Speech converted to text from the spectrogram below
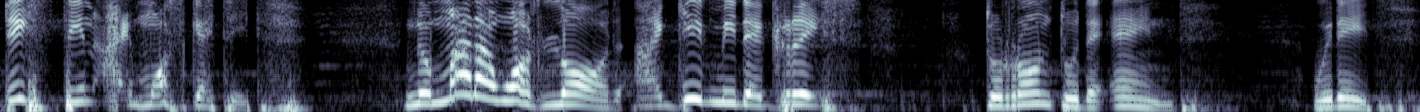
this thing I must get it. No matter what, Lord, I give me the grace to run to the end with it.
